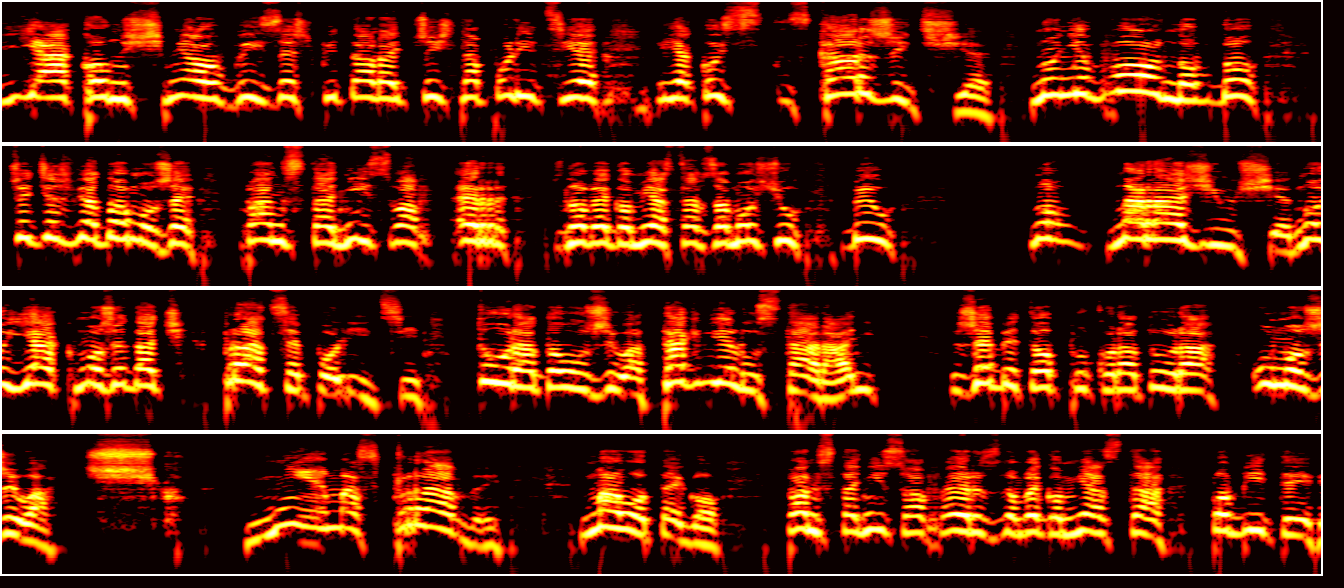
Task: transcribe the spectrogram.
Jak on śmiał wyjść ze szpitala i przyjść na policję i jakoś skarżyć się? No nie wolno, no przecież wiadomo, że pan Stanisław R. z Nowego Miasta w Zamosiu był no, naraził się. No, jak może dać pracę policji, która dołożyła tak wielu starań, żeby to prokuratura umorzyła. Cicho, nie ma sprawy. Mało tego, pan Stanisław R. z Nowego Miasta pobity,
